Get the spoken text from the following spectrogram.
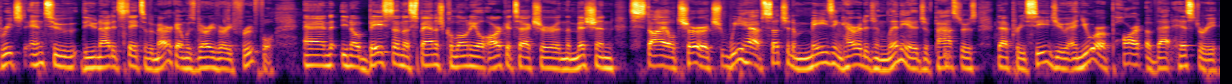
breached into the United States of America and was very, very fruitful. And, you know, based on the Spanish colonial architecture and the mission style church, we have such an amazing heritage and lineage of pastors that precede you, and you are a part of that history.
